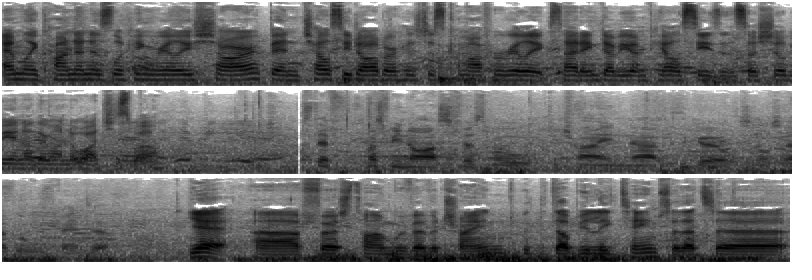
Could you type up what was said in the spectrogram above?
Emily Condon is looking really sharp, and Chelsea Dawber has just come off a really exciting WNPL season, so she'll be another one to watch as well. Steph, must be nice, first of all, to train uh, with the girls and also have all the fans out. Yeah, uh, first time we've ever trained with the W League team, so that's a,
